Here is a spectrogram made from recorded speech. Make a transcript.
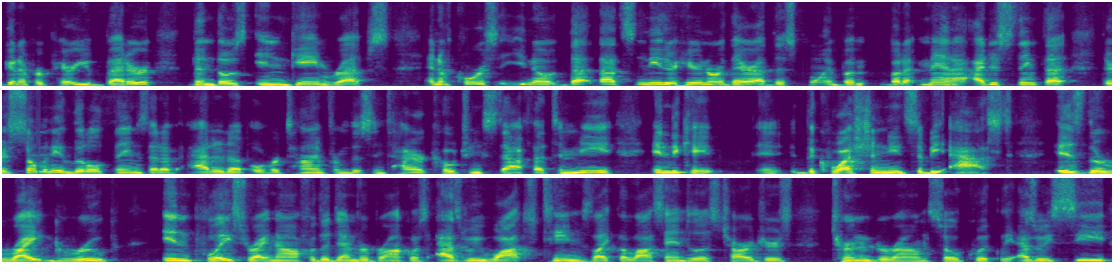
gonna prepare you better than those in-game reps. And of course, you know that that's neither here nor there at this point. But but man, I, I just think that there's so many little things that have added up over time from this entire coaching staff that to me indicate eh, the question needs to be asked: Is the right group? In place right now for the Denver Broncos as we watch teams like the Los Angeles Chargers turn it around so quickly, as we see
